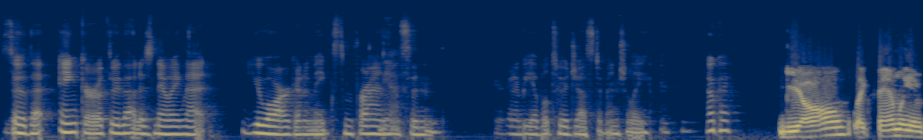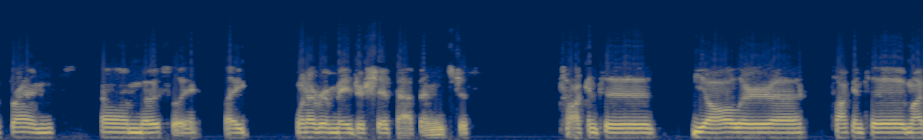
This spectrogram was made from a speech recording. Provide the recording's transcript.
So the anchor through that is knowing that you are going to make some friends and you're going to be able to adjust eventually. Mhm. Okay. Y'all, like family and friends, um, mostly. Like whenever a major shift happens, just talking to y'all or uh, talking to my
